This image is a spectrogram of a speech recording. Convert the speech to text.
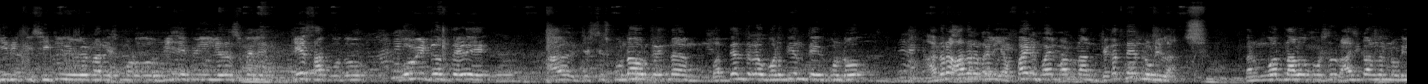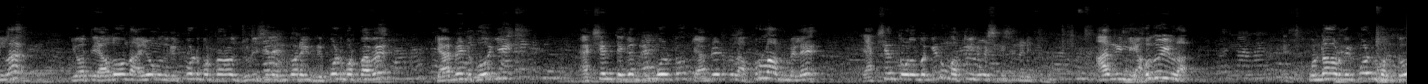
ಈ ರೀತಿ ಸಿಟಿ ರಿವ್ಯೂರ್ನ ಅರೆಸ್ಟ್ ಮಾಡೋದು ಬಿ ಜೆ ಪಿ ಲೀಡರ್ಸ್ ಮೇಲೆ ಕೇಸ್ ಹಾಕೋದು ಕೋವಿಡ್ ಅಂತೇಳಿ ಜಸ್ಟಿಸ್ ಕುಂಡಾ ಅವ್ರ ಕೈಯಿಂದ ಮಧ್ಯಂತರ ವರದಿಯನ್ನು ತೆಗೆದುಕೊಂಡು ಅದರ ಆಧಾರ ಮೇಲೆ ಎಫ್ ಐ ಆರ್ ಫೈಲ್ ಮಾಡಿ ನಾನು ಜಗತ್ತಿನಲ್ಲಿ ನೋಡಿಲ್ಲ. ನಾನು ಮೂವತ್ನಾಲ್ಕು ವರ್ಷದ ರಾಜಕಾರಣದಲ್ಲಿ ನೋಡಿಲ್ಲ. ಇವತ್ತು ಯಾವುದೋ ಒಂದು ಆಯೋಗದ ರಿಪೋರ್ಟ್ ಬರ್ತಾರೋ ಜುಡಿಷಿಯಲ್ ಎನ್ಕ್ವೈರಿ ರಿಪೋರ್ಟ್ ಬರ್ತಾವೆ. ಕ್ಯಾಬಿನೆಟ್ ಹೋಗಿ ಆ್ಯಕ್ಷನ್ ಟೇಕನ್ ರಿಪೋರ್ಟು ಕ್ಯಾಬಿನೆಟ್ದಲ್ಲಿ ಅಪ್ರೂವಲ್ ಆದಮೇಲೆ ಆ್ಯಕ್ಷನ್ ತೊಗೊಳ್ಳೋ ಬಗ್ಗೆನೂ ಮತ್ತು ಇನ್ವೆಸ್ಟಿಗೇಷನ್ ನಡೀತದೆ. ಆದರೆ ಇಲ್ಲಿ ಯಾವುದೂ ಇಲ್ಲ. ಕುಂಡಾ ಅವ್ರ ರಿಪೋರ್ಟ್ ಬಂತು,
